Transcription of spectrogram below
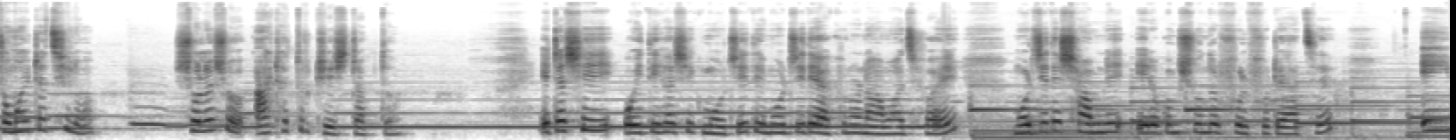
সময়টা ছিল ষোলোশো আটাত্তর খ্রিস্টাব্দ। এটা সেই ঐতিহাসিক মসজিদ। এই মসজিদে এখনও নামাজ হয়। মসজিদের সামনে এরকম সুন্দর ফুল ফুটে আছে। এই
